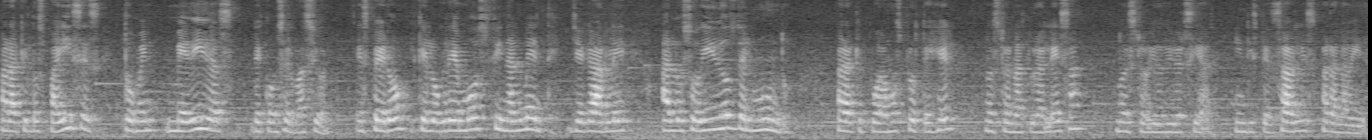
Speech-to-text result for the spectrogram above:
para que los países tomen medidas de conservación. Espero que logremos finalmente llegarle a los oídos del mundo para que podamos proteger nuestra naturaleza, nuestra biodiversidad, indispensables para la vida.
